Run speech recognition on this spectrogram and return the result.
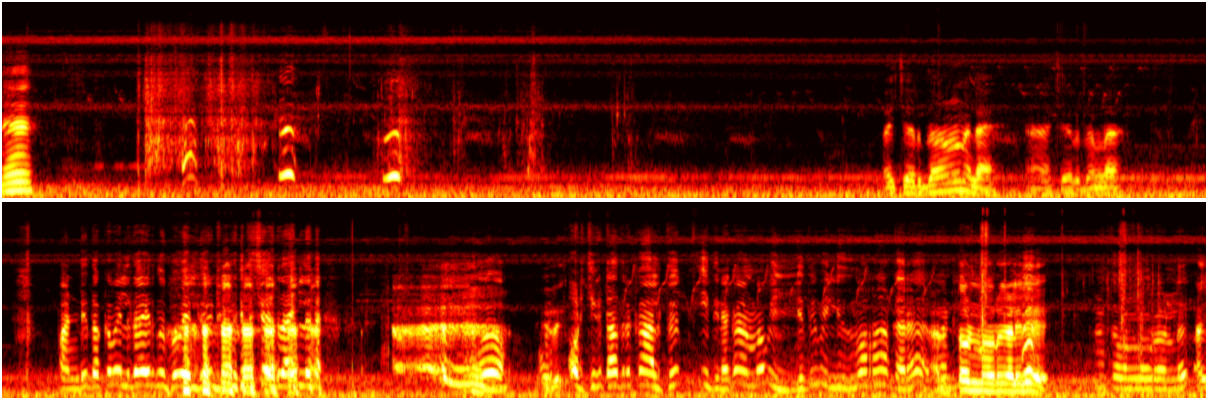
ഏ? ചെറുതാണല്ലേ? ആ ചെറുതാണല്ലേ പണ്ട് ഇതൊക്കെ വലുതായിരുന്നു ഇപ്പൊ വലുത് ഒടിച്ചു കിട്ടാത്തൊരു കാലത്ത് ഇതിനെ കാണുമ്പോ വലിയത് വലിയത് എന്ന് പറഞ്ഞ ആൾക്കാരെ. തൊണ്ണൂറുകളിൽ. തൊണ്ണൂറുകളിൽ. ഐ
